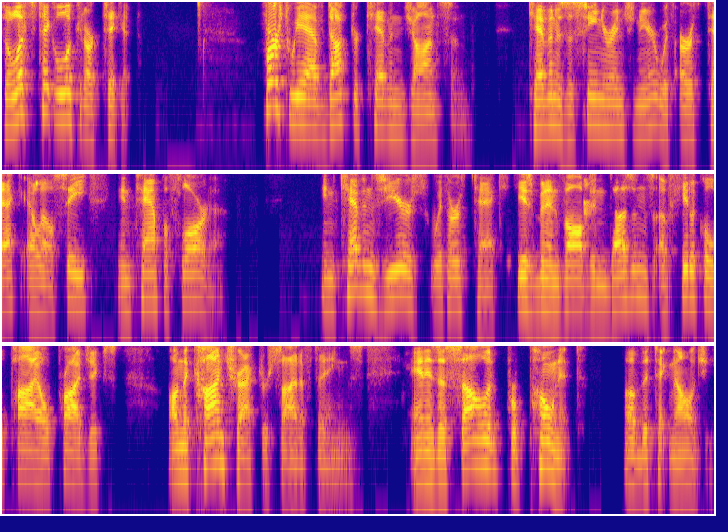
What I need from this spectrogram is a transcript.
So let's take a look at our ticket. First, we have Dr. Kevin Johnson. Kevin is a senior engineer with EarthTech LLC in Tampa, Florida. In Kevin's years with EarthTech, he has been involved in dozens of helical pile projects on the contractor side of things and is a solid proponent of the technology.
